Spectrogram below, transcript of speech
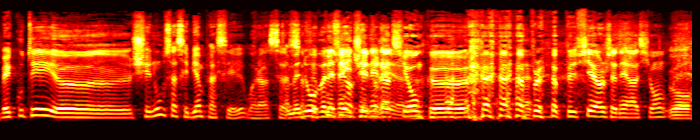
Ben écoutez, euh, chez nous, ça s'est bien placé. Voilà, ça, ah mais ça nous, fait plusieurs générations que plusieurs générations, bon.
